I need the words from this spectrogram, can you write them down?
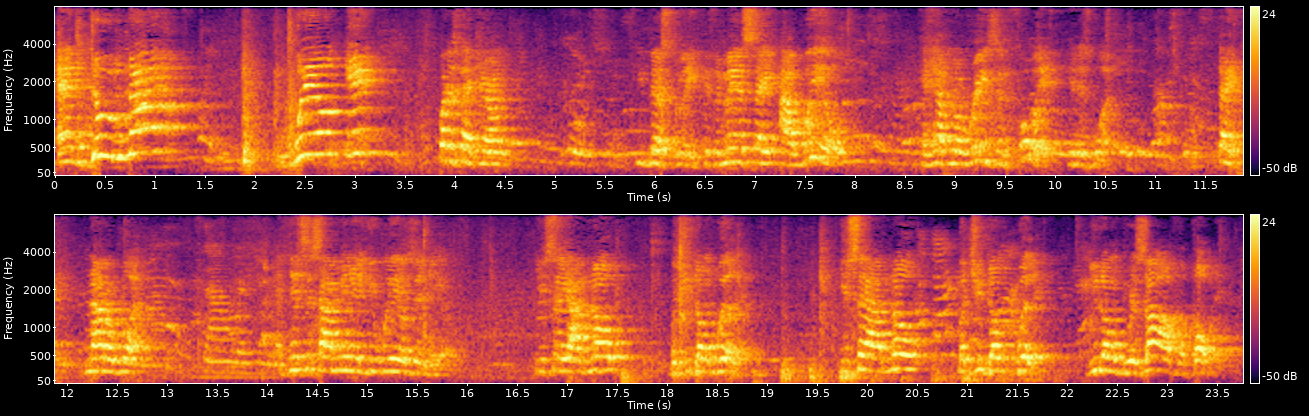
and do not will it, what is that, Carol? You best believe. If a man say, I will, and have no reason for it, it is what? Thank you. Not a what? And this is how many of you wills in here. You say, I know, but you don't will it. You say, I know, but you don't will it. You don't resolve upon it.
